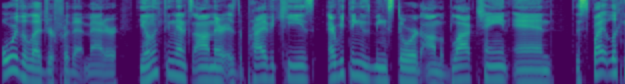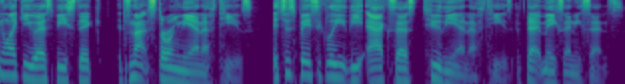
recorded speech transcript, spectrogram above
or the Ledger for that matter. The only thing that's on there is the private keys. Everything is being stored on the blockchain, and despite looking like a USB stick, it's not storing the NFTs. It's just basically the access to the NFTs, if that makes any sense.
